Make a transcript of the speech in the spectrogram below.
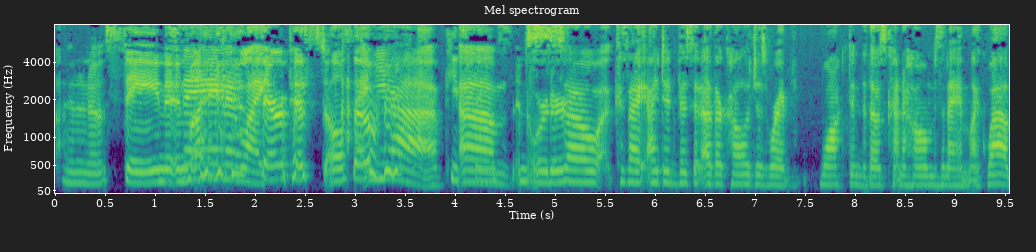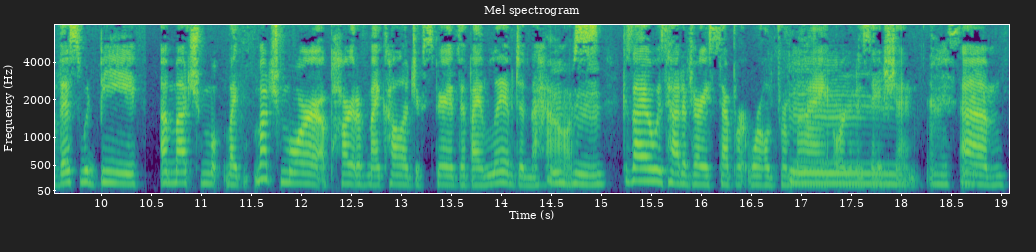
I don't know, sane, and Sane like, and, like- therapist also. yeah Keeps things in order. so because I, I did visit other colleges where i've walked into those kind of homes and i am like wow this would be a much mo- like much more a part of my college experience if i lived in the house Mm-hmm. because i always had a very separate world from my Mm, organization I see. um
